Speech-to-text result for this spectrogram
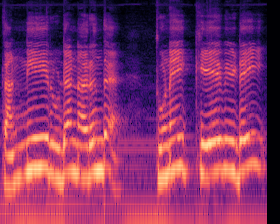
தண்ணீருடன் அருந்த துணை கேவிடை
